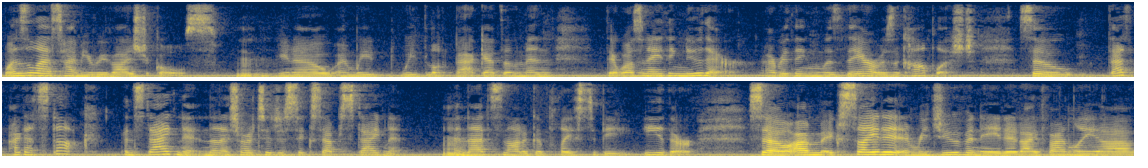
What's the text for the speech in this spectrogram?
when's the last time you revised your goals? You know, and we we'd look back at them and there wasn't anything new there. Everything was there, was accomplished. So that I got stuck and stagnant. And then I started to just accept stagnant. And that's not a good place to be either. So I'm excited and rejuvenated. I finally uh,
